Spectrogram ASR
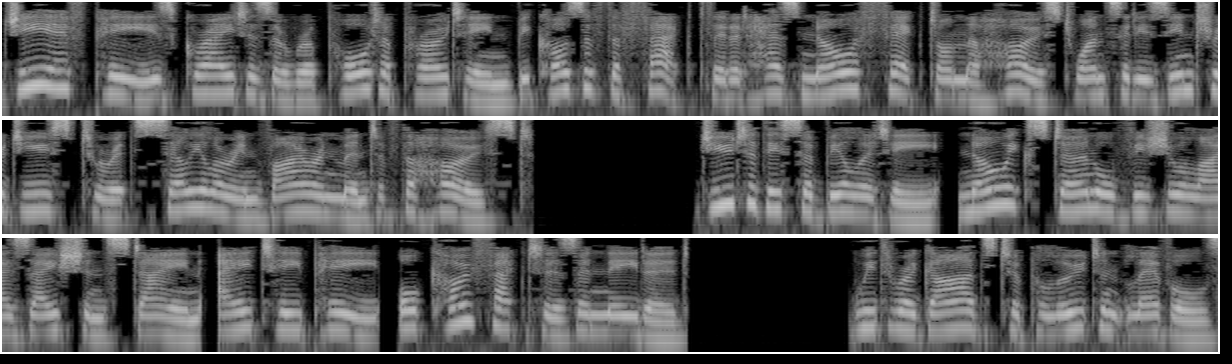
GFP is great as a reporter protein because of the fact that it has no effect on the host once it is introduced to its cellular environment of the host. Due to this ability, no external visualization stain, ATP, or cofactors are needed. With regards to pollutant levels,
